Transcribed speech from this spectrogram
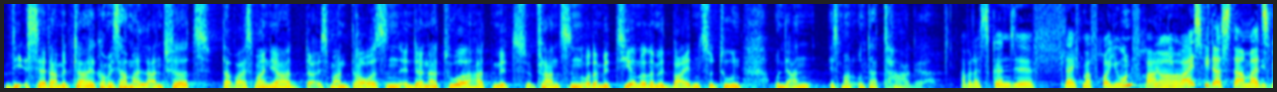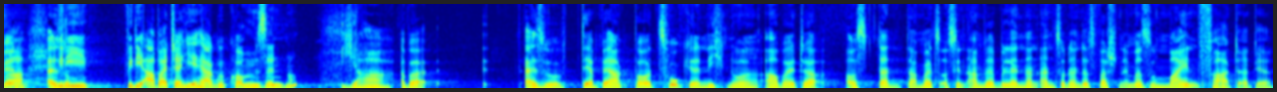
wie ist er damit klargekommen? Ich sage mal, Landwirt, da weiß man ja, da ist man draußen in der Natur, hat mit Pflanzen oder mit Tieren oder mit beiden zu tun und dann ist man unter Tage. Aber das können Sie vielleicht mal Frau John fragen, ja, die weiß, wie das damals werden, war, also, wie, die, wie die Arbeiter hierher gekommen sind. Ne? Ja, aber also der Bergbau zog ja nicht nur Arbeiter aus, dann, damals aus den Anwerbeländern an, sondern das war schon immer so. Mein Vater, der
